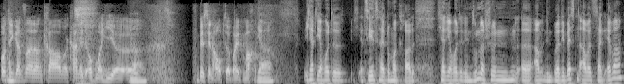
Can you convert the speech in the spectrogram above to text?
und den ganzen anderen Kram. Da kann ich auch mal hier äh, ja. ein bisschen Hauptarbeit machen. Ja. Ich hatte ja heute, ich erzähle es halt nochmal gerade, ich hatte ja heute den wunderschönen äh, oder den besten Arbeitstag ever,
